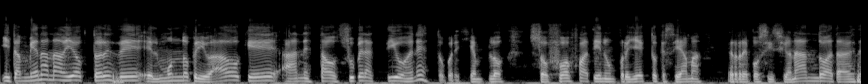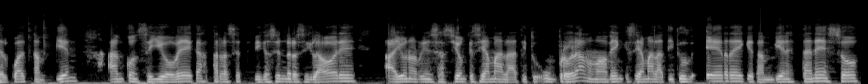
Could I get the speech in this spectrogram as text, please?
y también han habido actores del mundo privado que han estado súper activos en esto. Por ejemplo, Sofofa tiene un proyecto que se llama Reposicionando, a través del cual también han conseguido becas para la certificación de recicladores. Hay una organización que se llama Latitud, un programa más bien que se llama Latitud R, que también está en eso.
